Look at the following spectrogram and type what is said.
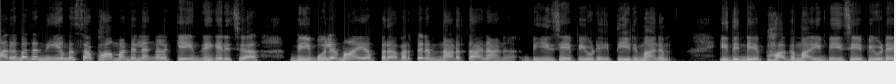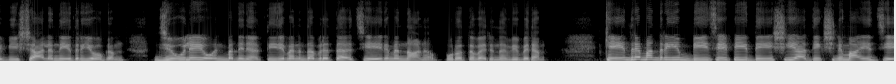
അറുപത് നിയമസഭാ മണ്ഡലങ്ങൾ കേന്ദ്രീകരിച്ച് വിപുലമായ പ്രവർത്തനം നടത്താനാണ് ബി തീരുമാനം. ഇതിന്റെ ഭാഗമായി ബി ജെ പിയുടെ വിശാല നേതൃയോഗം ജൂലൈ ഒൻപതിന് തിരുവനന്തപുരത്ത് ചേരുമെന്നാണ് പുറത്തുവരുന്ന വിവരം. കേന്ദ്രമന്ത്രിയും ബി ജെ പി ദേശീയ അധ്യക്ഷനുമായ ജെ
